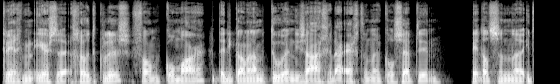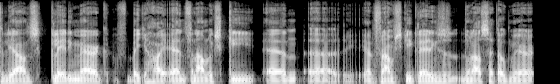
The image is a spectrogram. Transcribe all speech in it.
kreeg ik mijn eerste grote klus van Comar. Die kwamen naar me toe en die zagen daar echt een concept in. Dat is een uh, Italiaans kledingmerk, een beetje high-end, voornamelijk ski. En ja, voornamelijk ski-kleding. Ze doen de laatste tijd ook meer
